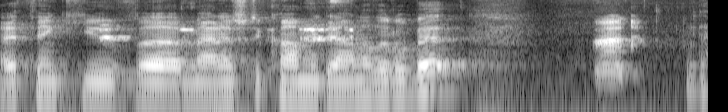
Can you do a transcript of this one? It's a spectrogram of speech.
I think you've uh, managed to calm me down a little bit. Good.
